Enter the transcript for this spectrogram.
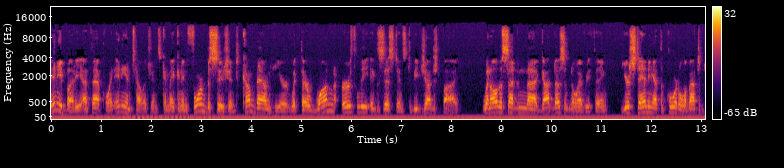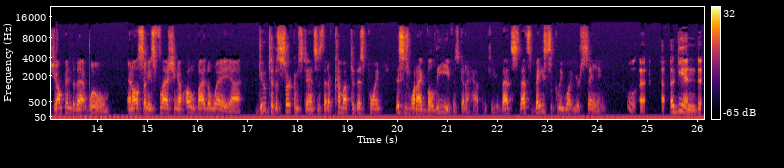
anybody at that point, any intelligence, can make an informed decision to come down here with their one earthly existence to be judged by when all of a sudden uh, God doesn't know everything? You're standing at the portal about to jump into that womb, and all of a sudden he's flashing up, oh, by the way, uh, due to the circumstances that have come up to this point, this is what I believe is going to happen to you. That's that's basically what you're saying. Well, uh, uh, again, the,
